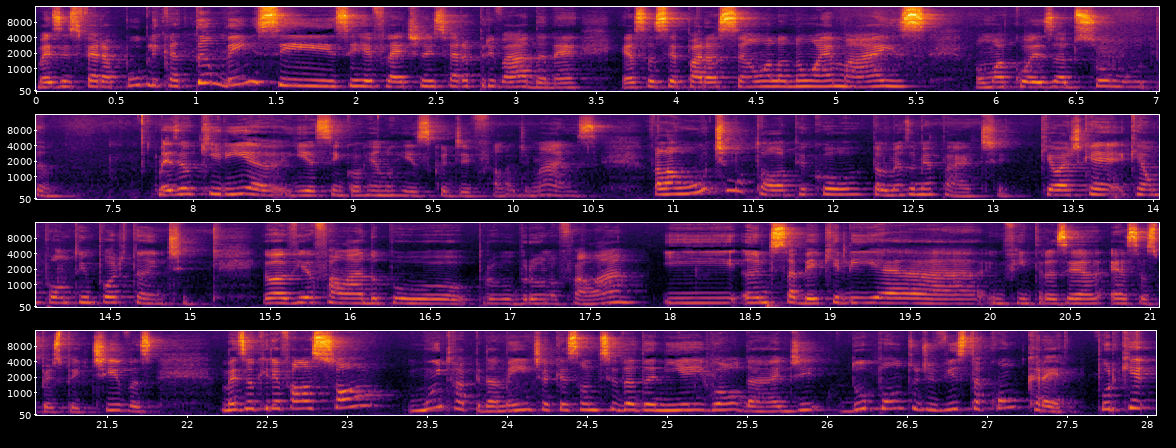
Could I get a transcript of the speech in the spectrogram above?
mas a esfera pública também se, se reflete na esfera privada, né? Essa separação ela não é mais uma coisa absoluta. Mas eu queria, e assim, correndo o risco de falar demais, falar um último tópico, pelo menos da minha parte, que eu acho que é, que é um ponto importante. Eu havia falado pro, pro Bruno falar, e antes saber que ele ia, enfim, trazer essas perspectivas, mas eu queria falar só, muito rapidamente, a questão de cidadania e igualdade do ponto de vista concreto. Porque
